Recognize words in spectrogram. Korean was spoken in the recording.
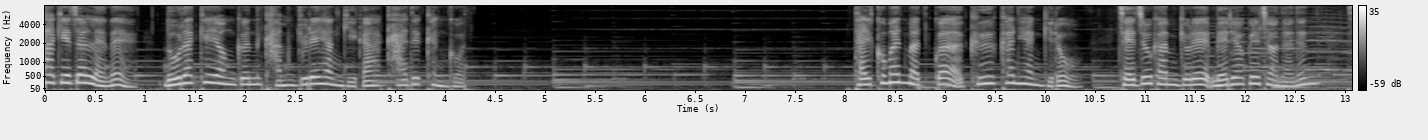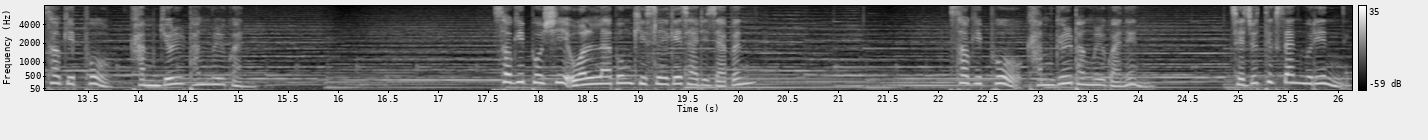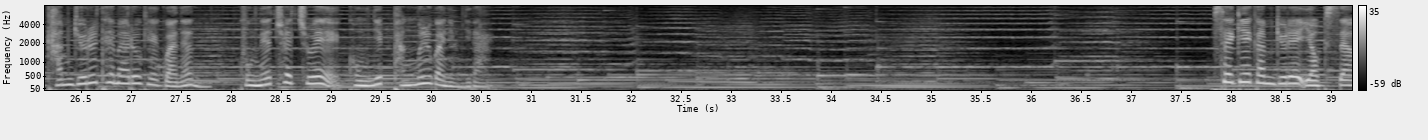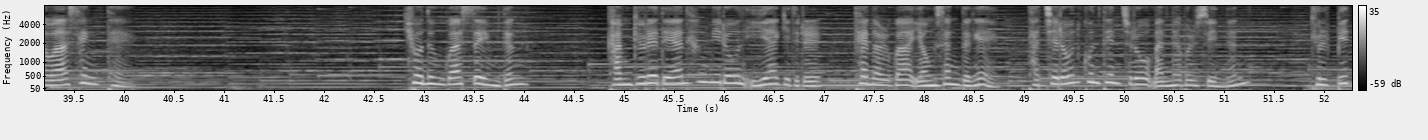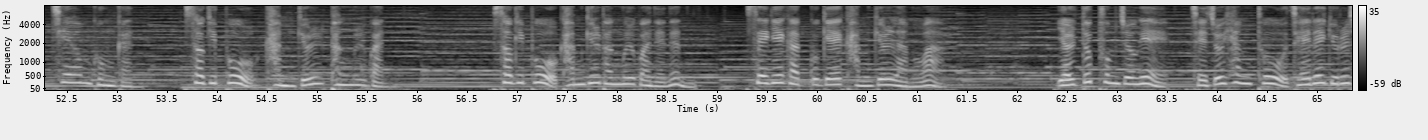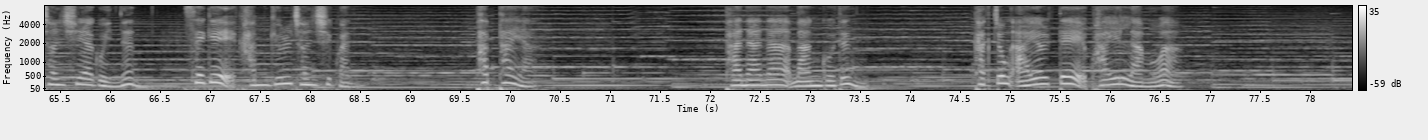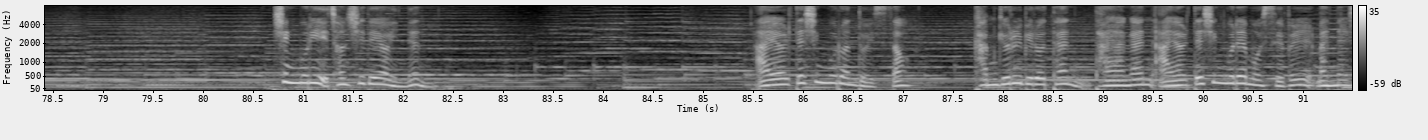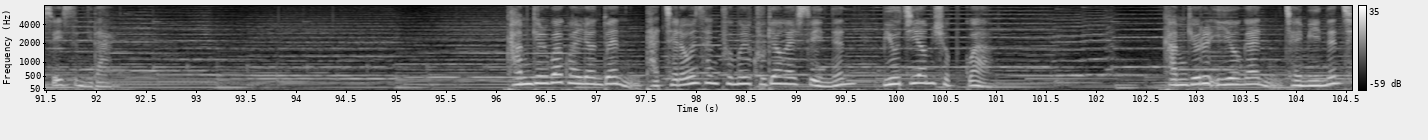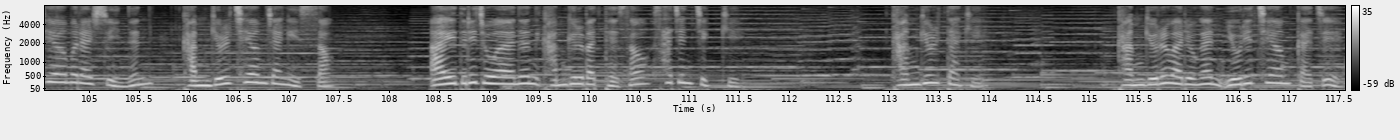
사계절 내내 노랗게 연근 감귤의 향기가 가득한 곳. 달콤한 맛과 그윽한 향기로 제주 감귤의 매력을 전하는 서귀포 감귤 박물관. 서귀포시 월라봉 기슭에 자리 잡은 서귀포 감귤 박물관은 제주 특산물인 감귤을 테마로 개관한 국내 최초의 공립 박물관입니다. 세계 감귤의 역사와 생태, 효능과 쓰임 등 감귤에 대한 흥미로운 이야기들을 패널과 영상 등의 다채로운 콘텐츠로 만나볼 수 있는 귤빛 체험 공간 서귀포 감귤 박물관 서귀포 감귤 박물관에는 세계 각국의 감귤 나무와 12품종의 제주 향토 재래귤을 전시하고 있는 세계 감귤 전시관 파파야 바나나, 망고 등 각종 아열대 과일 나무와 식물이 전시되어 있는 아열대 식물원도 있어 감귤을 비롯한 다양한 아열대 식물의 모습을 만날 수 있습니다. 감귤과 관련된 다채로운 상품을 구경할 수 있는 뮤지엄 숍과 감귤을 이용한 재미있는 체험을 할 수 있는 감귤 체험장이 있어 아이들이 좋아하는 감귤밭에서 사진 찍기, 감귤 따기, 감귤을 활용한 요리 체험까지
